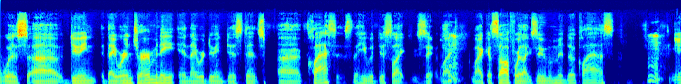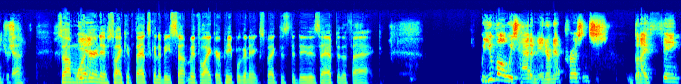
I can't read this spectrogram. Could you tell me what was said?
was uh, doing. They were in Germany and they were doing distance uh, classes. That he would just like zo- like Hmm. like a software like zoom them into a class. Hmm. Interesting. So I'm Yeah. wondering if like if that's going to be something. If like are people going to expect us to do this after the fact? Well, you've always had an internet presence, but I think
